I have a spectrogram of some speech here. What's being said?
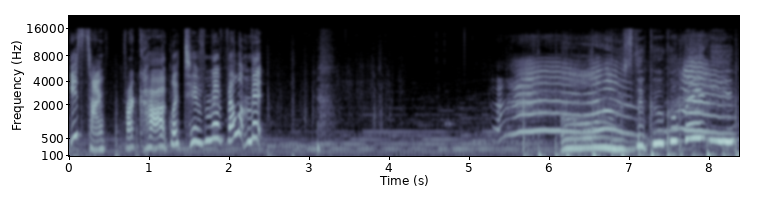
It's time for cognitive development. Oh, who's the Goo Goo Baby?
